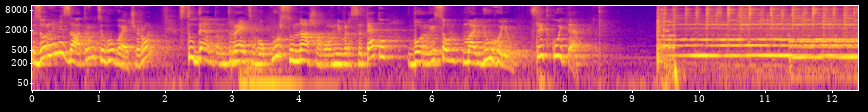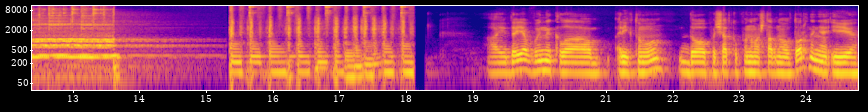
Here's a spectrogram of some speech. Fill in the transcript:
з організатором цього вечору, студентом третього курсу нашого університету Борисом Малюгою. Слідкуйте! А ідея виникла рік тому до початку повномасштабного вторгнення. І, е,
